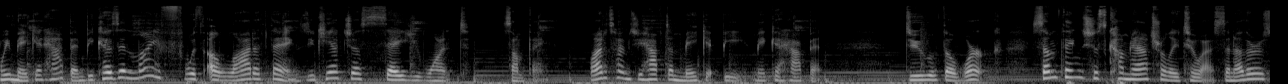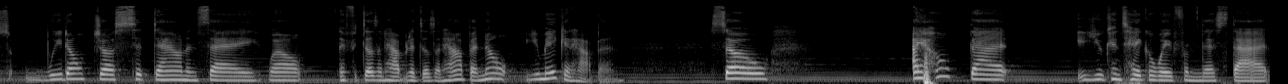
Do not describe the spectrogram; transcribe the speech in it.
We make it happen because in life, with a lot of things, you can't just say you want something. A lot of times you have to make it be, make it happen, do the work. Some things just come naturally to us, and others we don't just sit down and say, well, if it doesn't happen, it doesn't happen. No, you make it happen. So I hope that you can take away from this that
